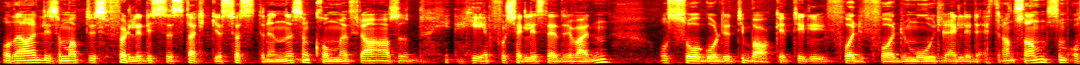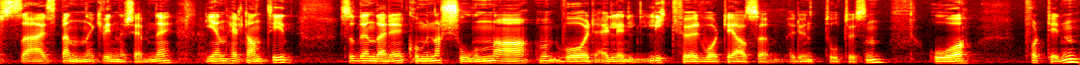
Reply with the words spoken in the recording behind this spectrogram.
Og det er liksom at du følger disse sterke søstrene som kommer fra altså, helt forskjellige steder i verden. Og så går du tilbake til forformor eller et eller annet sånt, som også er spennende kvinneskjebner i en helt annen tid. Så den der kombinasjonen av vår, eller litt før vår tid, altså rundt 2000, og fortiden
